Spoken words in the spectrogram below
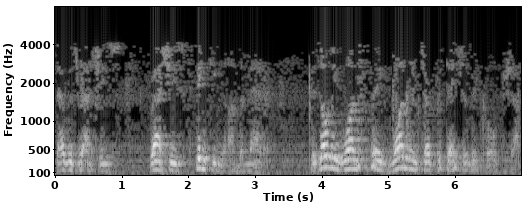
That was Rashi's Rashi's thinking on the matter. There's only one thing, one interpretation we call pshat.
